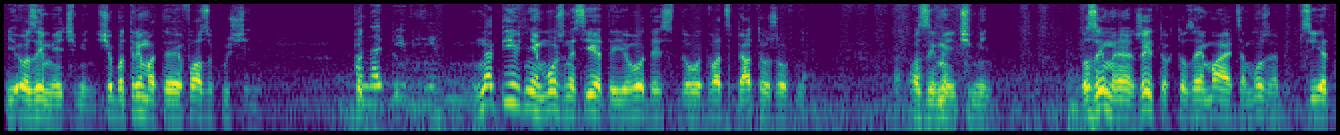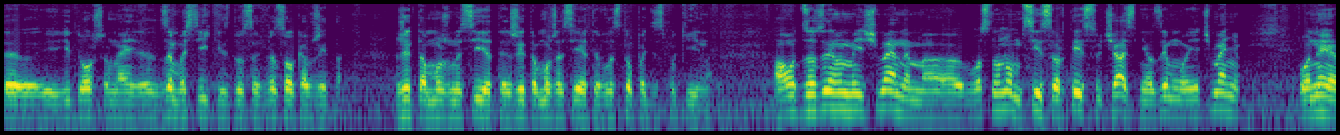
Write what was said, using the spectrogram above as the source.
І озимий ячмінь, щоб отримати фазу кущення. А на півдні? На півдні можна сіяти його десь до 25 жовтня. Озимий ячмінь. Озиме жито, хто займається, може сіяти і довше в неї зимостійкість досить висока в жита. Жита можна сіяти, жито можна сіяти в листопаді спокійно. А от з озимим ячменем е, в основному всі сорти сучасні озимого ячменю, вони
